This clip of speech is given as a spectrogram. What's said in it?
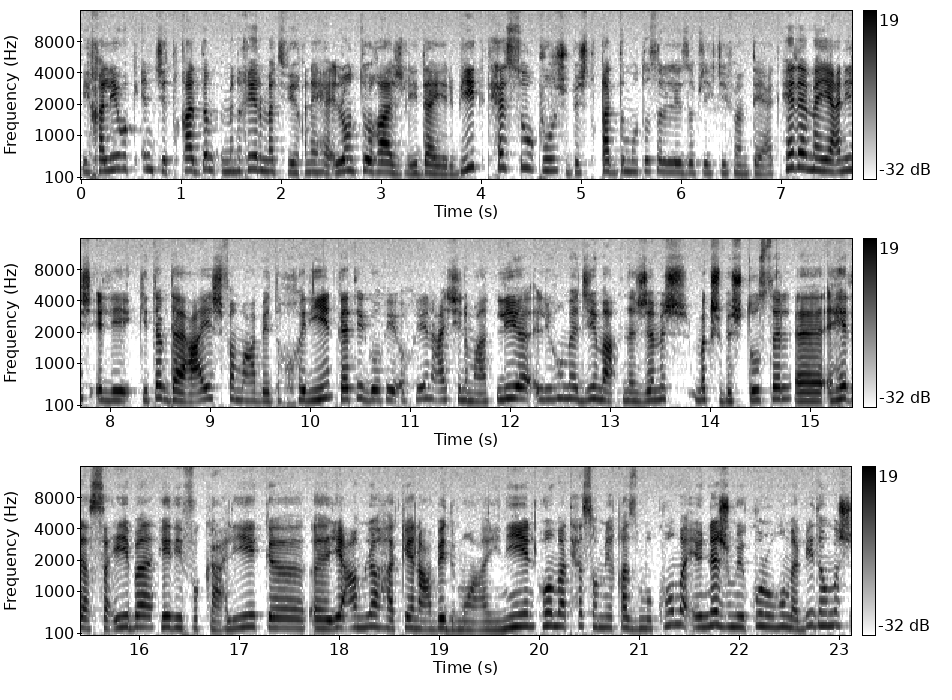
يخليوك أنت تقدم من غير ما تفيق. معناها l'entourage اللي داير بيك تحسوا بوش باش تقدم وتوصل les objectifs نتاعك هذا ما يعنيش اللي كي تبدأ عايش فما عباد أخرين catégories أخرين عايشين اللي اللي هما ديما تنجمش ماكش باش توصل. آه هذا صعيبة هذه فك عليك. آه, آه، يعملوها كان عباد معينين هما تحسهم يقزموك هما ينجموا يكونوا هما بيدهم مش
